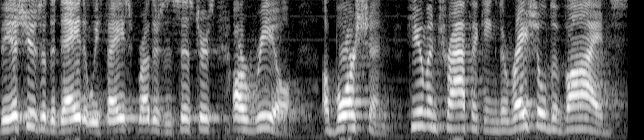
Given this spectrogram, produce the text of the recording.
The issues of the day that we face, brothers and sisters, are real abortion, human trafficking, the racial divides.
